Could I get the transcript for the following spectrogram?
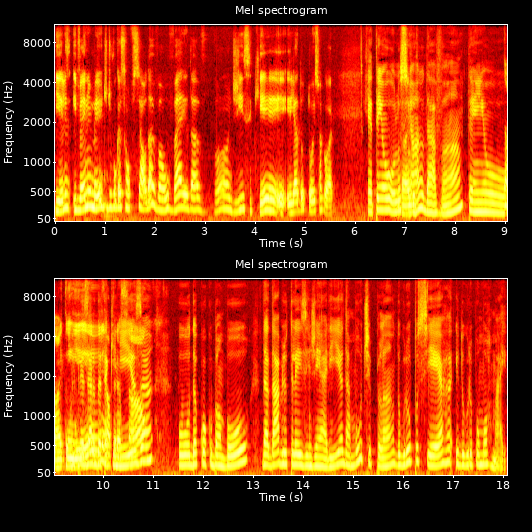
e, eles, e vem no e-mail de divulgação oficial da Avan, o velho da Avan disse que ele adotou isso agora. É, tem o então, Luciano ele... da Avan, tem o, então, tem o empresário da Tecnisa, o da Coco Bambu, da W3 Engenharia, da Multiplan, do Grupo Sierra e do Grupo Mormai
